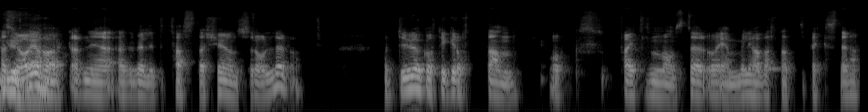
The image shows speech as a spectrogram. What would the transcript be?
Alltså jag har ju hört att ni har väldigt fasta könsroller. Då. Att du har gått i grottan och fightat med monster och Emily har vattnat växterna.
